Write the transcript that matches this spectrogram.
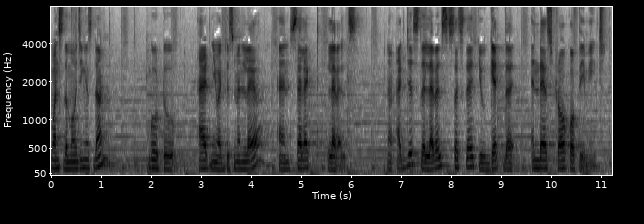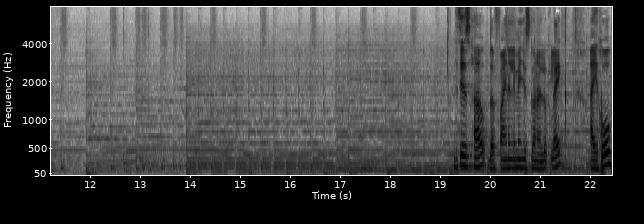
Once the merging is done, go to add new adjustment layer and select levels. Now adjust the levels such that you get the entire stroke of the image. This is how the final image is gonna look like. I hope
